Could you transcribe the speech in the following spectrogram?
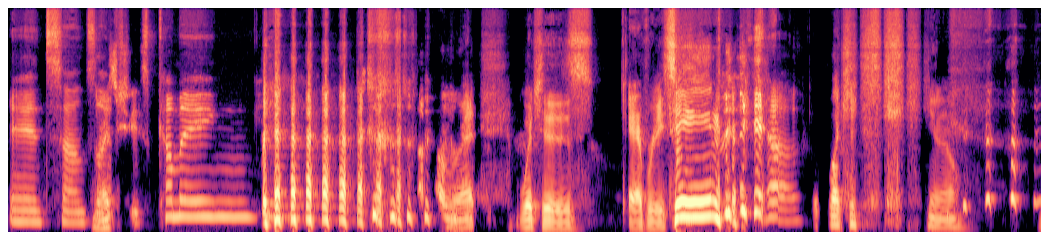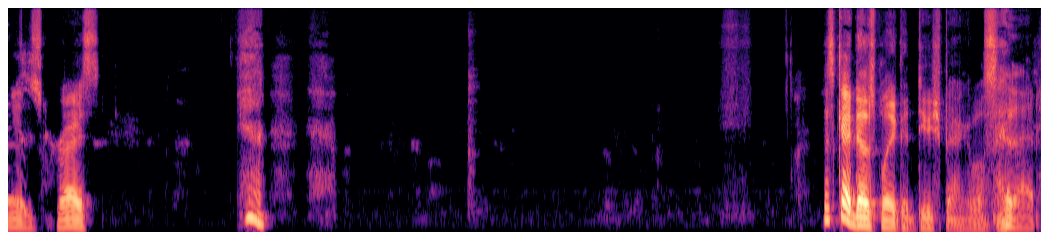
And sounds like she's coming. All right, which is every scene. yeah. like, you know, Jesus Christ. This guy does play a good douchebag. I will say that. In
